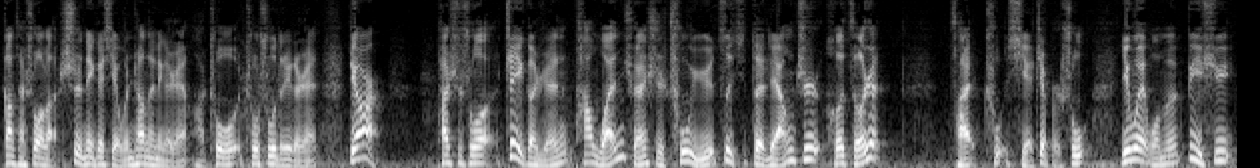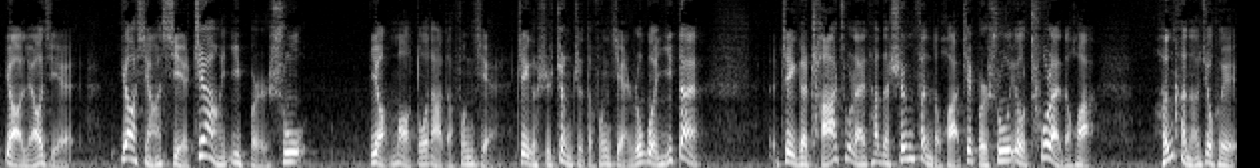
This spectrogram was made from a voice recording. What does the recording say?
刚才说了是那个写文章的那个人啊，出出书的这个人。第二，他是说这个人他完全是出于自己的良知和责任才出写这本书，因为我们必须要了解，要想写这样一本书，要冒多大的风险？这个是政治的风险。如果一旦这个查出来他的身份的话，这本书又出来的话，很可能就会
